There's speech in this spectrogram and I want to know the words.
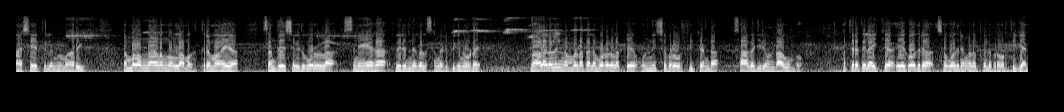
ആശയത്തിൽ നിന്ന് മാറി നമ്മൾ ഒന്നാണെന്നുള്ള മഹത്തരമായ സന്ദേശം ഇതുപോലുള്ള സ്നേഹ വിരുന്നുകൾ സംഘടിപ്പിക്കുന്നതോടെ നാളുകളിൽ നമ്മുടെ തലമുറകളൊക്കെ ഒന്നിച്ച് പ്രവർത്തിക്കേണ്ട സാഹചര്യം ഉണ്ടാകുമ്പോൾ അത്തരത്തിൽ ഐക്യ ഏകോദര സഹോദരങ്ങളെപ്പോലെ പ്രവർത്തിക്കാൻ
